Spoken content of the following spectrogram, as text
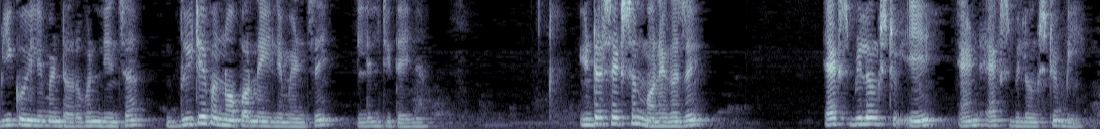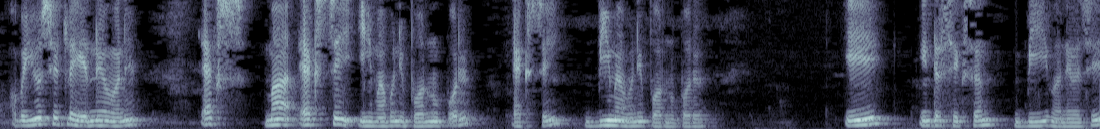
बीको इलिमेन्टहरू पनि लिन्छ। दुइटैमा नपर्ने इलिमेन्ट चाहिँ यसले इन्टरसेक्सन भनेको चाहिँ x belongs to A and x belongs to B अब यो सेटलाई हेर्ने हो भने एक्समा एक्स चाहिँ एमा पनि पर्नु पऱ्यो एक्स चाहिँ बीमा पनि पर्नु पऱ्यो ए इन्टरसेक्सन बी भनेपछि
